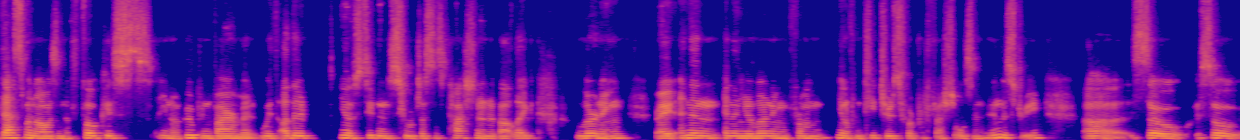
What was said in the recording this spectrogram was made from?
that's when I was in a focused, you know, group environment with other, you know, students who were just as passionate about like learning, right? And then and then you're learning from, you know, from teachers who are professionals in the industry. Uh, so so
